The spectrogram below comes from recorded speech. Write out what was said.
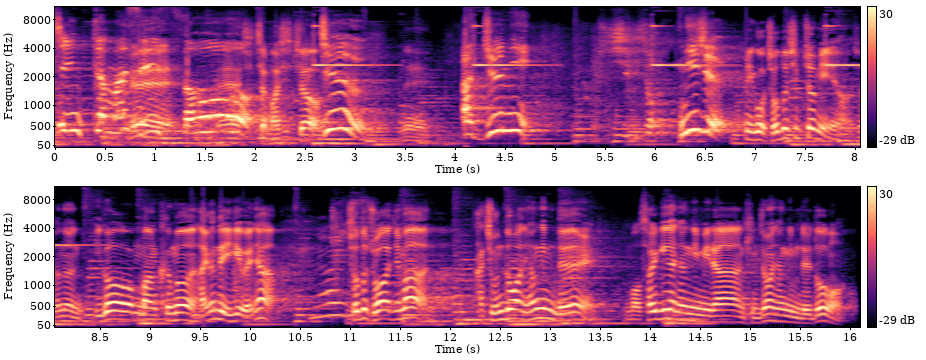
진짜 맛있어 네. 네, 진짜 맛있죠? 주! 네. 아 준이. 12점 20! 이거 저도 10점이에요 저는 이것만큼은 아니 근데 이게 왜냐 저도 좋아하지만 같이 운동하는 형님들 뭐 설기관 형님이랑 김정환 형님들도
